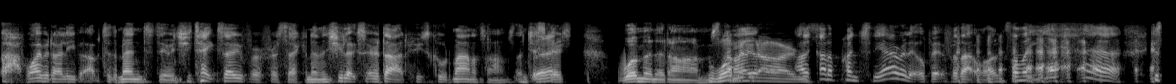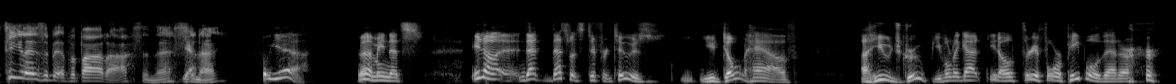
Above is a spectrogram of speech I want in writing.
"Ah, "Why would I leave it up to the men to do?" And she takes over for a second, and then she looks at her dad, who's called Man at Arms, and just Right. goes, "Woman at Arms." Woman and at I, arms. I kind of punched the air a little bit for that one. So I'm like, yeah, because Teela is a bit of a badass in this, Yeah. you know. Oh yeah. I mean that's you know that that's what's different too is you don't have a huge group. You've only got you know three or four people that are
